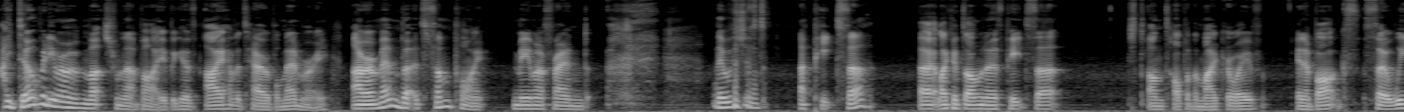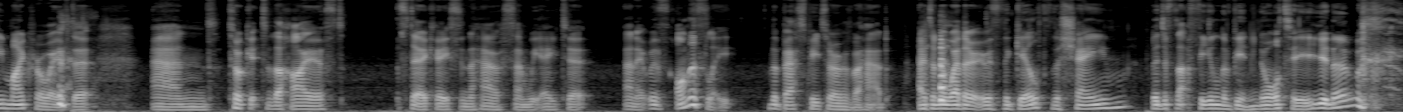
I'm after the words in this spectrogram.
I don't really remember much from that party because I have a terrible memory. I remember at some point, me and my friend, there was just a pizza, uh, like a Domino's pizza, just on top of the microwave in a box. So we microwaved it and took it to the highest staircase in the house and we ate it. And it was honestly the best pizza I've ever had. I don't know whether it was the guilt, the shame, the just that feeling of being naughty, you know?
